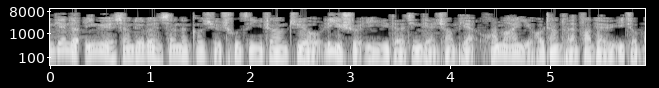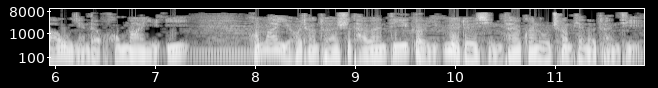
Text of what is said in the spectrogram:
今天的音乐相对论香的歌曲出自一张具有历史意义的经典唱片——红蚂蚁合唱团发表于1985年的《红蚂蚁一》。红蚂蚁合唱团是台湾第一个以乐队形态灌录唱片的团体，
